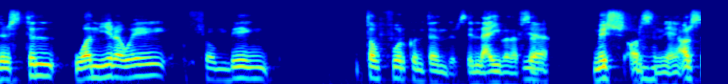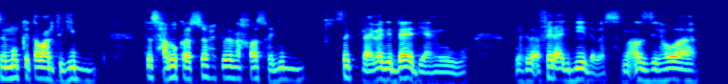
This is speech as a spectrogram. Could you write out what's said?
they're still one year away from being top four contenders اللعيبة نفسها Yeah. مش أرسنال يعني أرسنال ممكن طبعا تجيب تصحى بكرة الصبح تقول أنا خلاص هجيب ست لعيبة جداد يعني و... وتبقى فرقة جديدة بس أنا قصدي إن هو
